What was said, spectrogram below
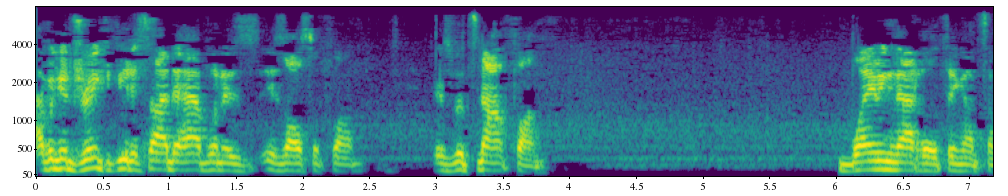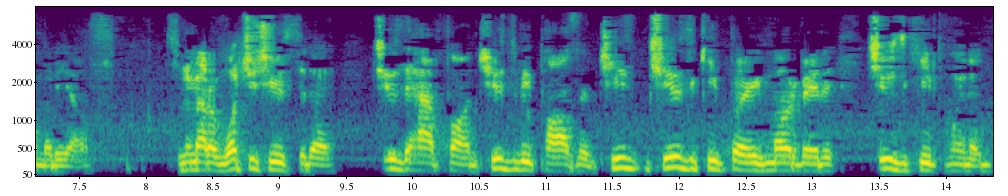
Having a drink if you decide to have one is, is also fun. Here's what's not fun. Blaming that whole thing on somebody else. So no matter what you choose today, choose to have fun, choose to be positive, choose, choose to keep being motivated, choose to keep winning.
